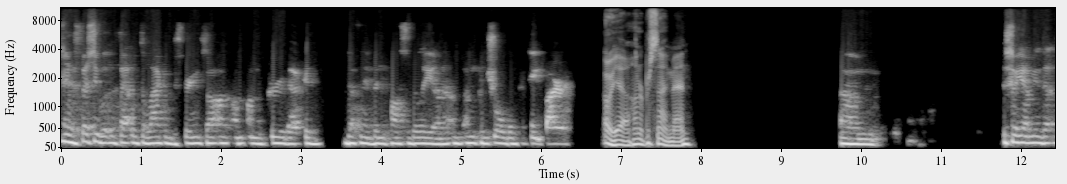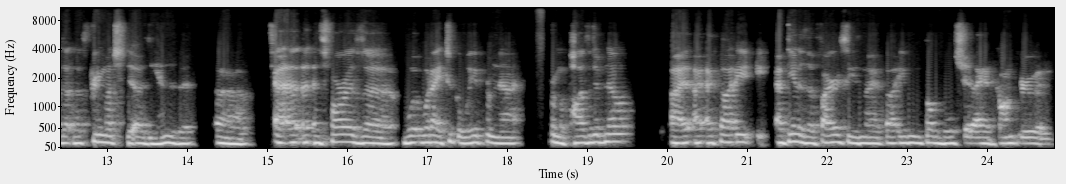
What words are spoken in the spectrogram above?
and especially with that with the lack of experience on, on, on the crew that could definitely have been a possibility on an uncontrolled and contained fire. Oh yeah, hundred percent, man. Um. So yeah, I mean that, that that's pretty much the, uh, the end of it. Uh, as far as uh, what, what I took away from that, from a positive note, I, I, I thought it, at the end of the fire season, I thought even with all the bullshit I had gone through, and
